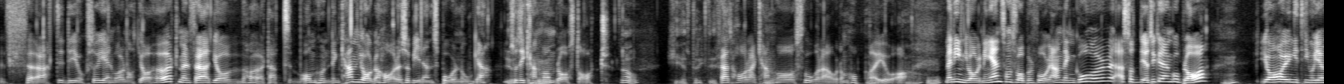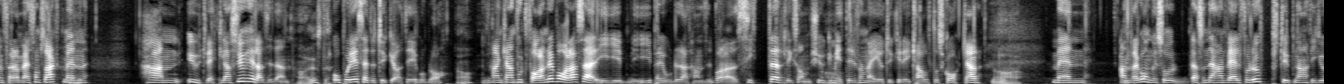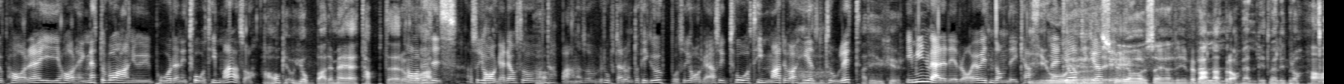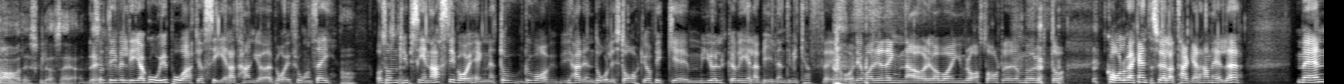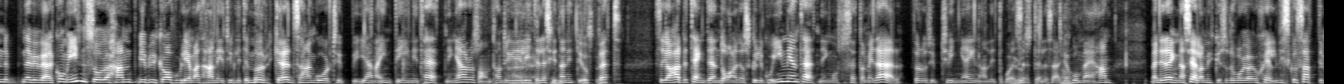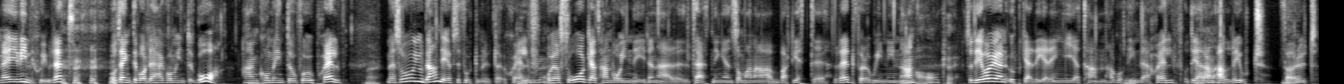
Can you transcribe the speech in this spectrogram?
För att det är också igen bara något jag har hört. Men för att jag har hört att om hunden kan jaga hare så blir den spårnoga. Just så det kan vara Mm. en bra start. Ja. Helt riktigt. För att harar kan Ja. vara svåra och de hoppar Ja. ju. Ja. Mm. Men injagningen som svar på frågan, den går, alltså jag tycker den går bra. Mm. Jag har ju ingenting att jämföra med som sagt men han utvecklas ju hela tiden. ja. Och på det sättet tycker jag att det går bra. Ja. Han kan fortfarande vara så här i, i perioder att han bara sitter liksom 20 Ja. meter ifrån mig och tycker det är kallt och skakar. Mm. Men andra gånger så, alltså när han väl får upp, typ när han fick upp hare i harhägnet, då var han ju på den i två timmar alltså. ja, okej. Och jobbade med tapter och Ja precis. Alltså jagade och så Ja. tappade han och så rotade runt och fick upp och så jagade. Alltså i två timmar, det var helt Ah. otroligt. Ja, det är ju kul. I min värld är det bra, jag vet inte om det är kast. Jo, men jag tycker jo, att det det Skulle jag säga det är väldigt, bra. väldigt, väldigt bra. Ja, Ja. det skulle jag säga. Det, Så det är väl det, jag går ju på att jag ser att han gör bra ifrån sig. ja. Och som det. typ senast vi var i hängnet, då, då var vi, vi hade en dålig start. Jag fick eh, mjölk över hela bilen till mitt kaffe och det var det regnade och det var bara ingen bra start och det var mörkt och Karl verkar inte så jävla taggad han heller. Men när vi väl kom in så han, vi brukar ha problem att han är typ lite mörkrädd så han går typ gärna inte in i tätningar och sånt. Han tycker det är lite läskigt när han inte är det. öppet. Så jag hade tänkt den dagen att jag skulle gå in i en tätning och så sätta mig där. För att typ tvinga in han lite på ett Just sätt. det, Eller så här, ja. jag går med han. Men det regnade så jävla mycket så då var jag ju självisk och satte mig i vindskjulet. och tänkte bara det här kommer inte att gå. Han Mm. kommer inte att få upp själv. Nej. Men så gjorde han det efter 40 minuter själv. Och jag såg att han var inne i den här tätningen som han har varit jätterädd för att gå in innan. Ja, okej. Så det var ju en uppgradering i att han har gått in där själv. Och det hade Ja. han aldrig gjort förut.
